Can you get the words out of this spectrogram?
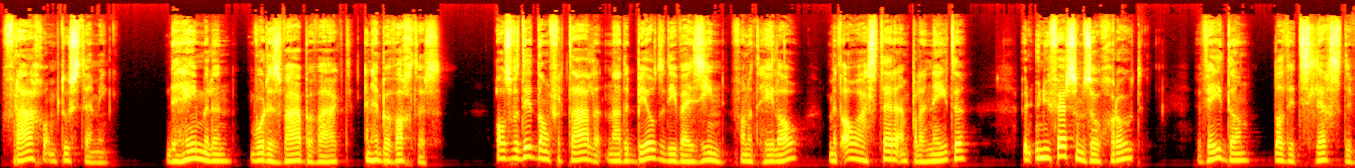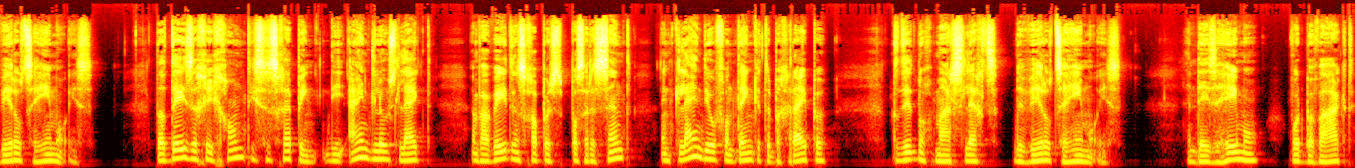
vragen om toestemming. De hemelen worden zwaar bewaakt en hebben wachters. Als we dit dan vertalen naar de beelden die wij zien van het heelal, met al haar sterren en planeten, een universum zo groot, weet dan dat dit slechts de wereldse hemel is. Dat deze gigantische schepping, die eindeloos lijkt en waar wetenschappers pas recent een klein deel van denken te begrijpen, dat dit nog maar slechts de wereldse hemel is. En deze hemel wordt bewaakt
